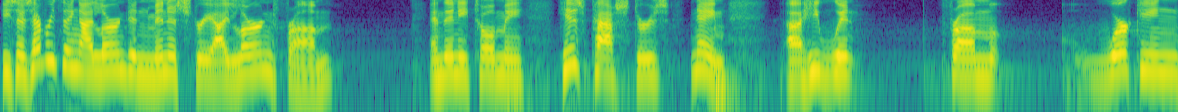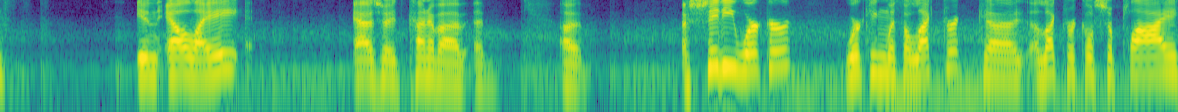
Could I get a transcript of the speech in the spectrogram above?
He says, Everything I learned in ministry, I learned from. And then he told me his pastor's name. Uh, he went from working in LA as a kind of a, a, a, a city worker, working with electric, uh, electrical supply.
